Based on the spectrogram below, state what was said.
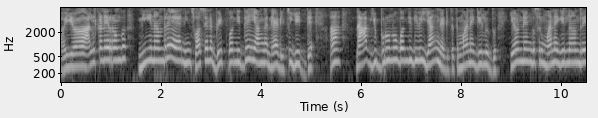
ಅಯ್ಯ, ಅಲ್ಲಿ ಕಣೆ ರಂಗು, ನೀನಂದ್ರೆ ಸೊಸೆನ ಬಿಟ್ಟು ಬಂದಿದ್ದೆ, ಹೆಂಗ ನಡೀತು ಇದ್ದೆ. ಆ, ನಾವ್ ಇಬ್ರು ಬಂದಿದೀವಿ ಹೆಂಗ್ ನಡೀತತೆ? ಮನೆಗಿಲ್ಲದ್ದು ಹೆಣ್ಣು ಹೆಂಗಸ್ರು ಮನೆಗಿಲ್ಲ ಅಂದ್ರೆ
